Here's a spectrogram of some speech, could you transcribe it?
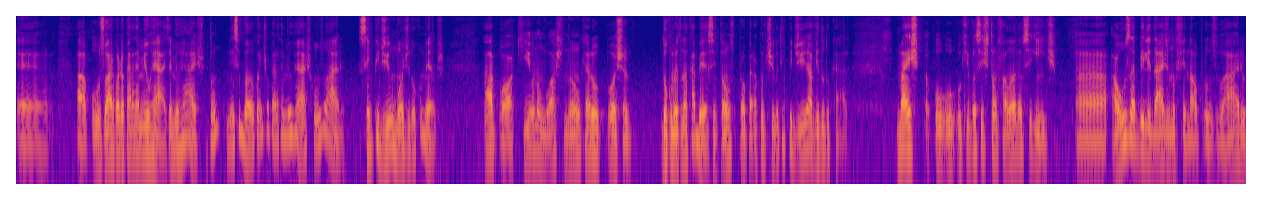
é, o usuário pode operar até mil reais, é mil reais. Então, nesse banco a gente opera até mil reais com o usuário, sem pedir um monte de documentos. Ah, pô, aqui eu não gosto não, quero, poxa, documento na cabeça. Então, para operar contigo, tem que pedir a vida do cara. Mas o, o, o que vocês estão falando é o seguinte: a, a usabilidade no final para o usuário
